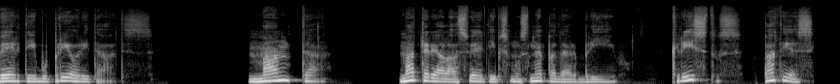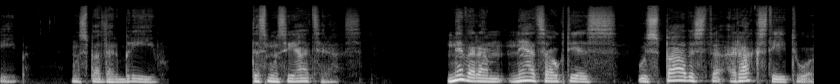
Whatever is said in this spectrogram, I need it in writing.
vērtību prioritātes. Manta, materiālās vērtības mūs nepadara brīvu. Kristus, patiesība, mūs padara brīvu. Tas mums ir jāatcerās. Nevaram neatsaukties uz pāvesta rakstīto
